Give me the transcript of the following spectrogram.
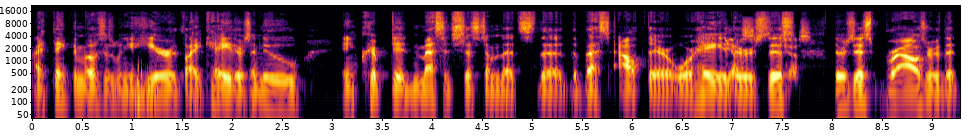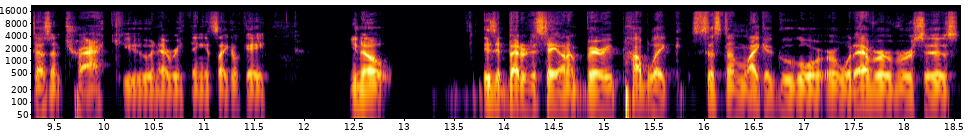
I think the most is when you hear like, "Hey, there's a new encrypted message system that's the the best out there," or "Hey, yes, there's this yes. there's this browser that doesn't track you and everything." It's like, okay, you know, is it better to stay on a very public system like a Google or whatever versus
